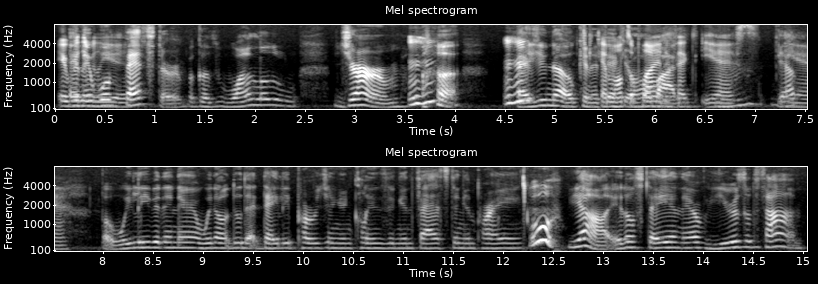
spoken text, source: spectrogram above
It and really, it really will is. fester because one little germ, as you know, can, Mm-hmm. Can affect your whole multiply and body. affect. Yes. Yep. Yeah. But we leave it in there and we don't do that daily purging and cleansing and fasting and praying. Ooh. Yeah, it'll stay in there years at a time.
